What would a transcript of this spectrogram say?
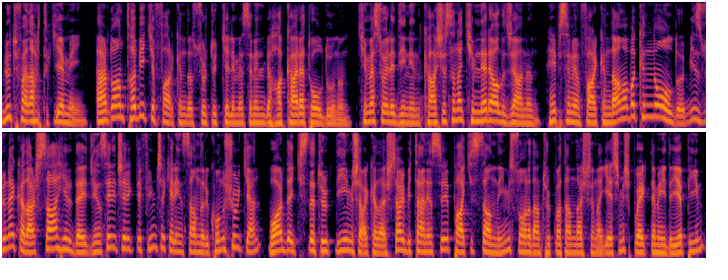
Lütfen artık yemeyin. Erdoğan tabii ki farkında sürtük kelimesinin bir hakaret olduğunun, kime söylediğinin, karşısına kimleri alacağının hepsinin farkında ama bakın ne oldu? Biz düne kadar sahilde cinsel içerikli film çeken insanları konuşurken bu arada ikisi de Türk değilmiş arkadaşlar. Bir tanesi Pakistanlıymış sonradan Türk vatandaşlığına geçmiş. Bu eklemeyi de yapayım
